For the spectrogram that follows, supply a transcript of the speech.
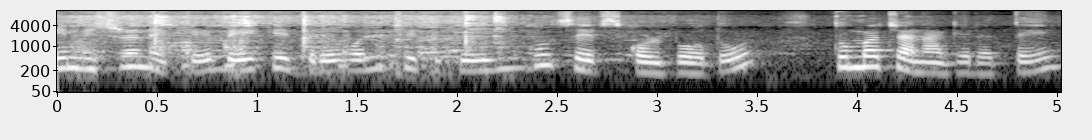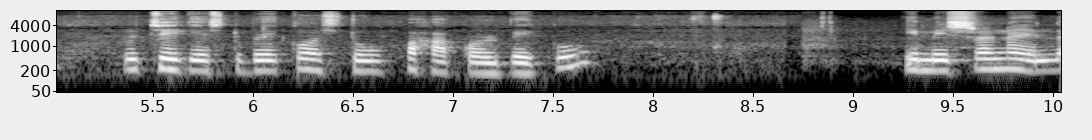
ಈ ಮಿಶ್ರಣಕ್ಕೆ ಬೇಕಿದ್ದರೆ ಒಂದು ಚಿಟಿಕೆ ಇಂಗು ಸೇರಿಸ್ಕೊಳ್ಬೋದು. ತುಂಬ ಚೆನ್ನಾಗಿರುತ್ತೆ. ರುಚಿಗೆ ಎಷ್ಟು ಬೇಕೋ ಅಷ್ಟು ಉಪ್ಪು ಹಾಕ್ಕೊಳ್ಬೇಕು ಈ ಮಿಶ್ರಣ ಎಲ್ಲ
